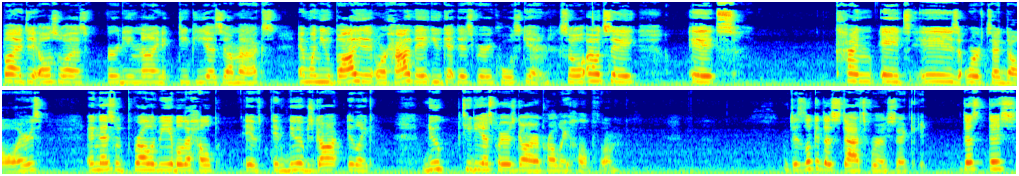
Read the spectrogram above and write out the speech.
But it also has 39 dps at max and when you buy it or have it you get this very cool skin. So i would say it's kind it is worth ten dollars and this would probably be able to help if if noobs got it like new TDS players gotta probably help them. Just look at the stats for a second. Does this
